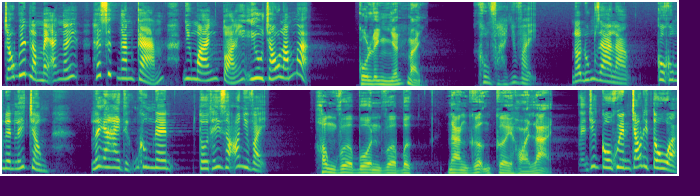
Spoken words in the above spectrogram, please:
Cháu biết là mẹ anh ấy hết sức ngăn cản, nhưng mà anh Toản yêu cháu lắm ạ. Cô Linh nhấn mạnh. Không phải như vậy. Nói đúng ra là cô không nên lấy chồng. Lấy ai thì cũng không nên. Tôi thấy rõ như vậy. Hồng vừa buồn vừa bực, nàng gượng cười hỏi lại. Vậy chứ cô khuyên cháu đi tu à?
